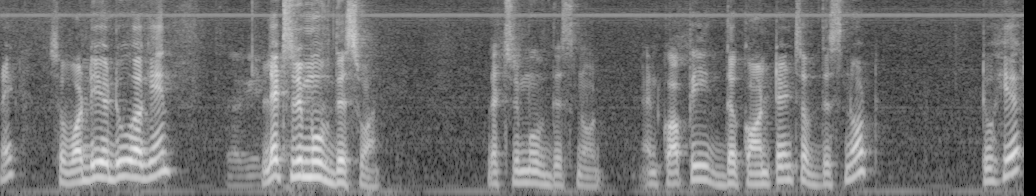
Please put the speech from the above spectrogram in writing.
Right. So, what do you do again? Let us remove this one. Let us remove this node and copy the contents of this node to here.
